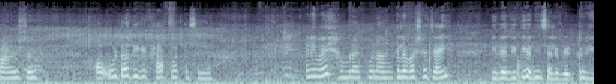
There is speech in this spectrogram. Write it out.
মানুষজন। উল্টো দিকে খারাপ লাগতেছিল। এনিওয়ে আমরা এখন আঙ্কেলের বাসায় যাই। ঈদের দ্বিতীয় দিন সেলিব্রেট করি।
